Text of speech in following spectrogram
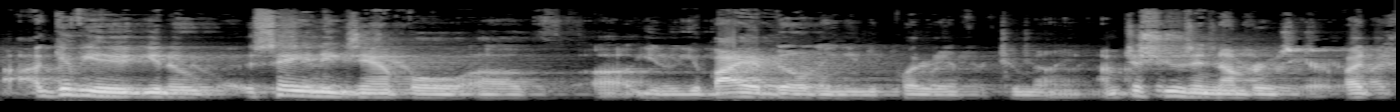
I'll give you, you know, say an example of, uh, you know, you buy a building and you put it in for two million. I'm just using numbers here, but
